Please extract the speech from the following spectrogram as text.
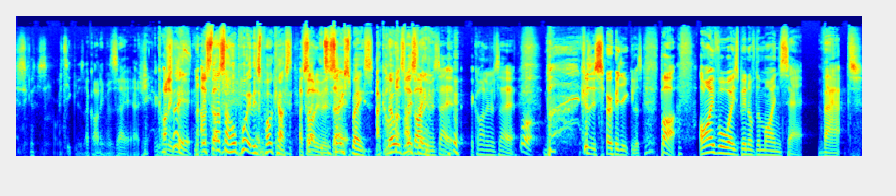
this is going to sound ridiculous. I can't even say it. Actually, I can't say even. it. no, I It's- can't- that's the whole point of this podcast. I It's can't a- even It's a safe it. space. I can't, no one's listening. I can't even say it. I can't even say it. What? Because it's so ridiculous. But I've always been of the mindset that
